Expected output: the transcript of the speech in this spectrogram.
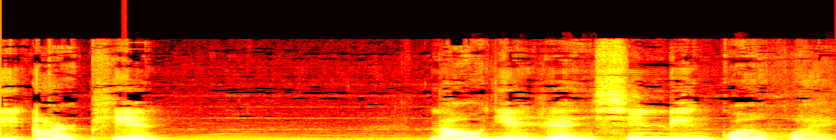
第二篇，老年人心灵关怀。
